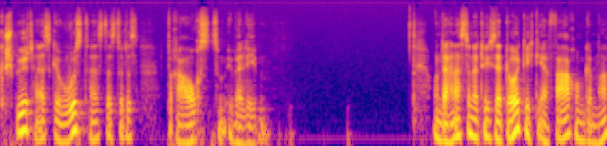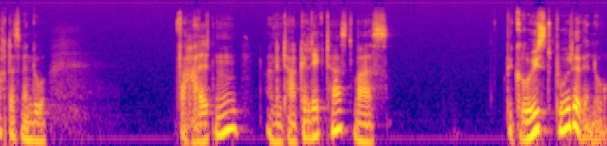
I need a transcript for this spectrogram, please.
gespürt hast, gewusst hast, dass du das brauchst zum Überleben. Und da hast du natürlich sehr deutlich die Erfahrung gemacht, dass wenn du Verhalten an den Tag gelegt hast, was begrüßt wurde, wenn du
